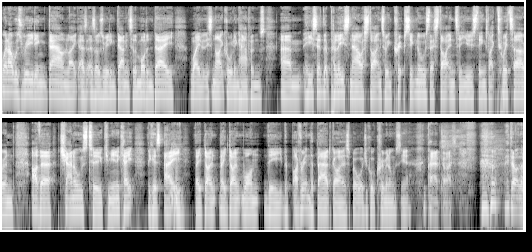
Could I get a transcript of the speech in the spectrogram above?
when I was reading down, like as, as I was reading down into the modern day way that this night calling happens, um, he said that police now are starting to encrypt signals. They're starting to use things like Twitter and other channels to communicate because a they don't they don't want the, the I've written the bad guys, but what would you call criminals? Yeah, bad guys. they don't want the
